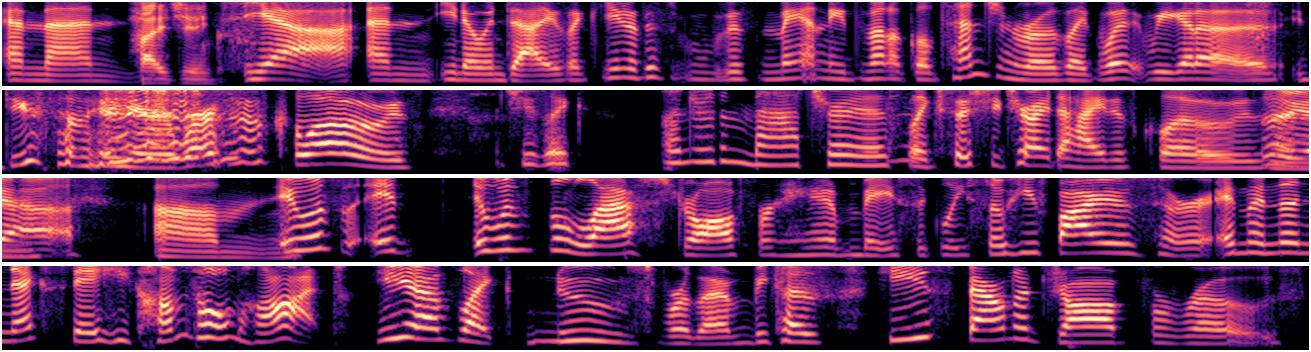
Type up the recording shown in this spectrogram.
And then Hijinks. yeah, and you know, and Daddy's like, you know, this this man needs medical attention. Rose, like, what? We gotta do something here. Where's his clothes? And she's like, under the mattress. Like, so she tried to hide his clothes. So And, yeah. Um. It was it it was the last straw for him basically. So he fires her and then the next day he comes home hot. He has like news for them because he's found a job for Rose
